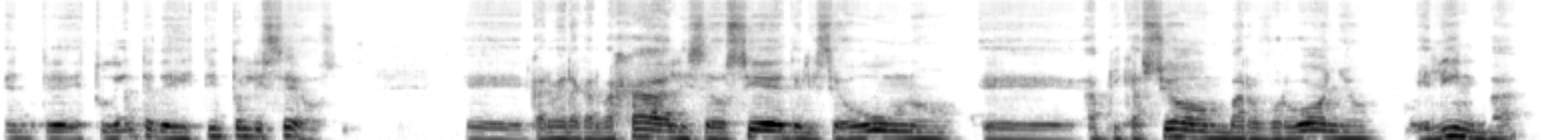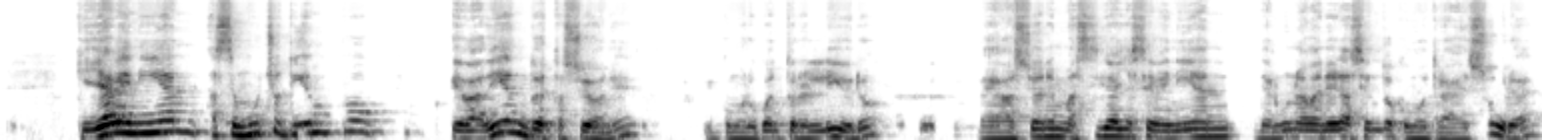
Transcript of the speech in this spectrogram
entre estudiantes de distintos liceos. Eh, Carmela Carvajal, Liceo 7, Liceo 1, eh, Aplicación, Barros Borgoño, el INBA, que ya venían hace mucho tiempo evadiendo estaciones, y como lo cuento en el libro, las evasiones masivas ya se venían de alguna manera haciendo como travesura,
